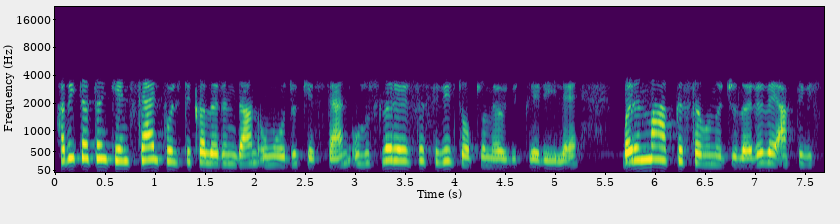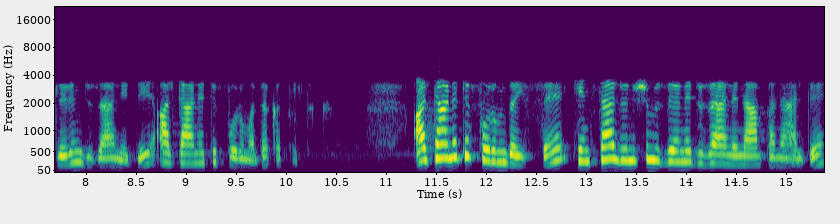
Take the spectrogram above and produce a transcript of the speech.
Habitat'ın kentsel politikalarından umudu kesen uluslararası sivil toplum örgütleriyle barınma hakkı savunucuları ve aktivistlerin düzenlediği alternatif foruma da katıldık. Alternatif forumda ise kentsel dönüşüm üzerine düzenlenen panelde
